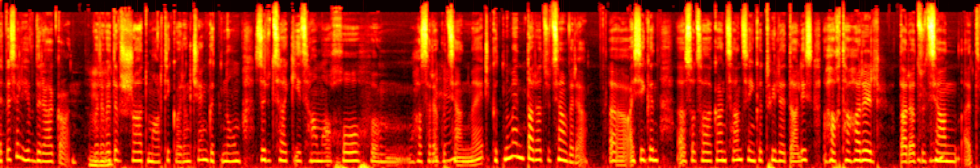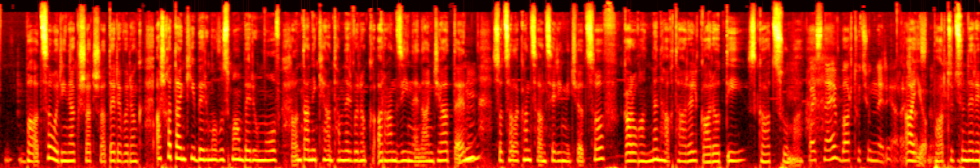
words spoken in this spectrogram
այդպես էլ եւ դրական, որովհետեւ շատ մարդիկ, որոնք չեն գտնում զրուցակից համախոհ հասարակության մեջ, գտնում են տարածության վրա այսինքն սոցիալական ցանցը ինքը թույլ է տալիս հաղթահարել տարածության այդ բացը, օրինակ շատ շատերը, որոնք աշխատանքի բերումով, ուսման բերումով, ընտանիքի անդամներ, որոնք առանձին են, անջատ են, սոցիալական ցանցերի միջոցով կարողանում են հաղթահարել կարոտի զգացումը։ Բայց նաև բարդություններ է առաջացնում։ Այո, բարդությունները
